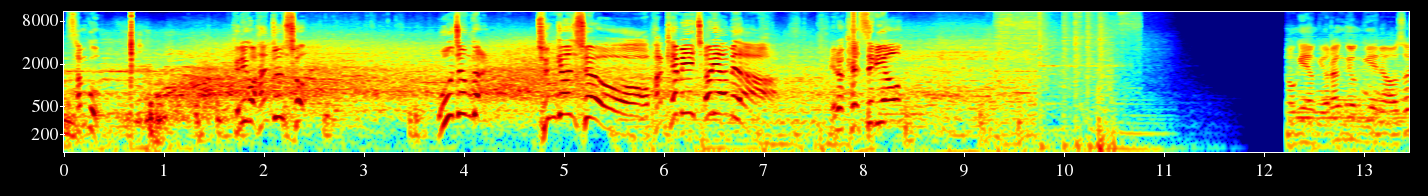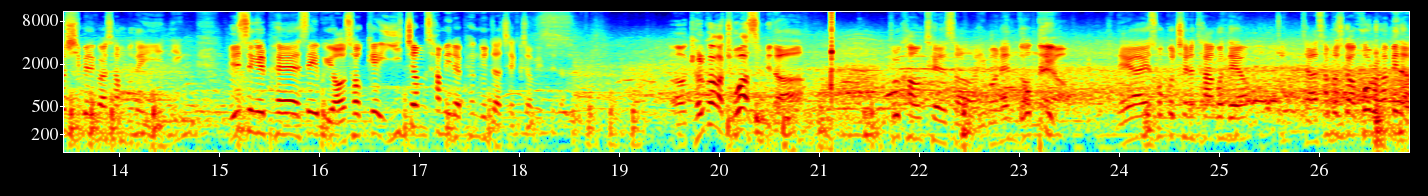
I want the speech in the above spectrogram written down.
3구 그리고 한준수 우중간 중견수 박혜민이 처리합니다. 이렇게 3아웃 정혜영 11경기에 나와서 11과 3분의 2이닝 1승 1패 세이브 6개 2.31의 평균 자책점입니다. 어, 결과가 좋았습니다. 풀 카운트에서 이번엔 높이 높네요. 내야의 속구치는 타구인데요. 자, 삼루수가 콜을 합니다.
